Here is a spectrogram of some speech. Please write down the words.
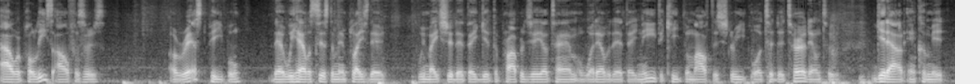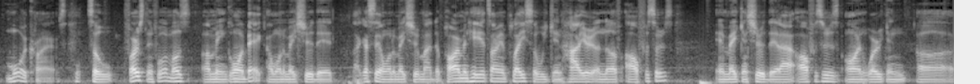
our police officers arrest people, that we have a system in place that we make sure that they get the proper jail time or whatever that they need to keep them off the street or to deter them to get out and commit more crimes. So first and foremost, I mean, going back, I want to make sure that, like I said, I want to make sure my department heads are in place so we can hire enough officers and making sure that our officers aren't working uh,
